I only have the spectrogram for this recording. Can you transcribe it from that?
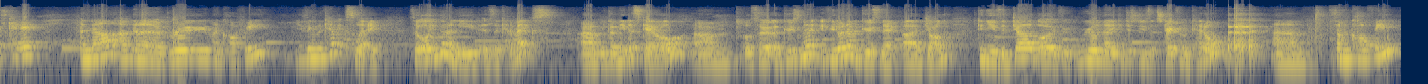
Okay, and now I'm gonna brew my coffee using the Chemex way. So all you're gonna need is a Chemex. Um, you're gonna need a scale, um, also a gooseneck. If you don't have a gooseneck uh, jug, you can use a jug, or if you really like, you can just use it straight from the kettle. Um, some coffee,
